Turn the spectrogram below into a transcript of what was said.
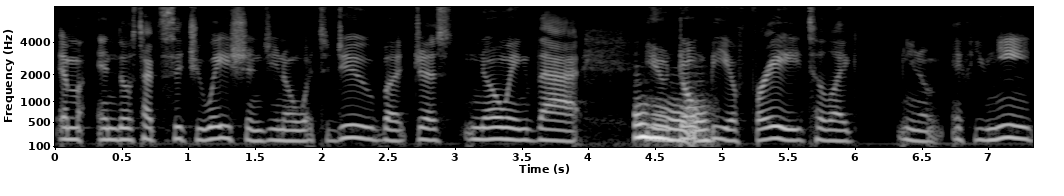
in, in those types of situations, you know what to do, but just knowing that mm-hmm. you know don't mm-hmm. be afraid to like, you know, if you need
